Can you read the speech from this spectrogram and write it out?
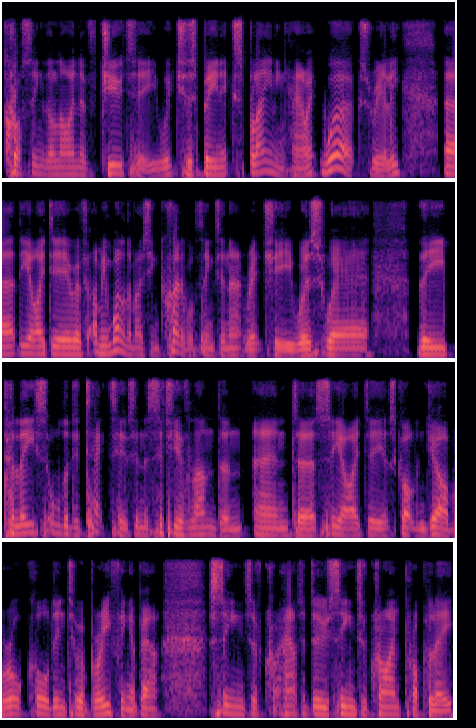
crossing the line of duty, which has been explaining how it works. Really, uh, the idea of I mean, one of the most incredible things in that Richie was where the police, all the detectives in the City of London and uh, CID at Scotland Yard were all called into a briefing about scenes of how to do scenes of crime properly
